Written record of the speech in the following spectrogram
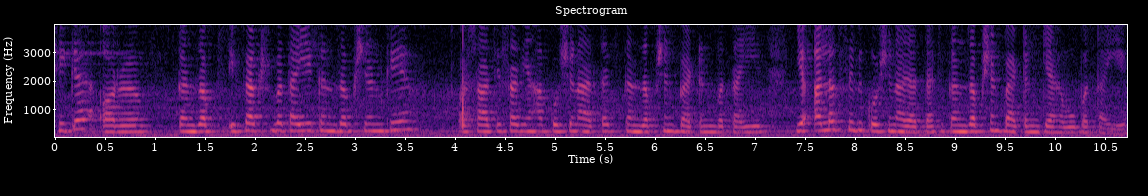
ठीक है? और कंजप इफ़ेक्ट्स बताइए कंजप्शन के, और साथ ही साथ यहाँ क्वेश्चन आता है कि कंजप्शन पैटर्न बताइए। या अलग से भी क्वेश्चन आ जाता है कि कंजप्शन पैटर्न क्या है, वो बताइए।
